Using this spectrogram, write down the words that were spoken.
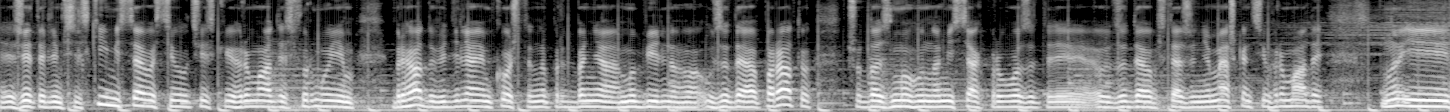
е, жителям сільської місцевості Волочиської громади. Сформуємо бригаду, виділяємо кошти на придбання мобільного УЗД-апарату, що дасть змогу на місцях провозити УЗД-обстеження мешканців громади. Ну і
